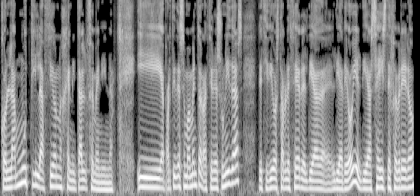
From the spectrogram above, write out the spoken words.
con la mutilación genital femenina. Y a partir de ese momento, Naciones Unidas decidió establecer el día, el día de hoy, el día 6 de febrero,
